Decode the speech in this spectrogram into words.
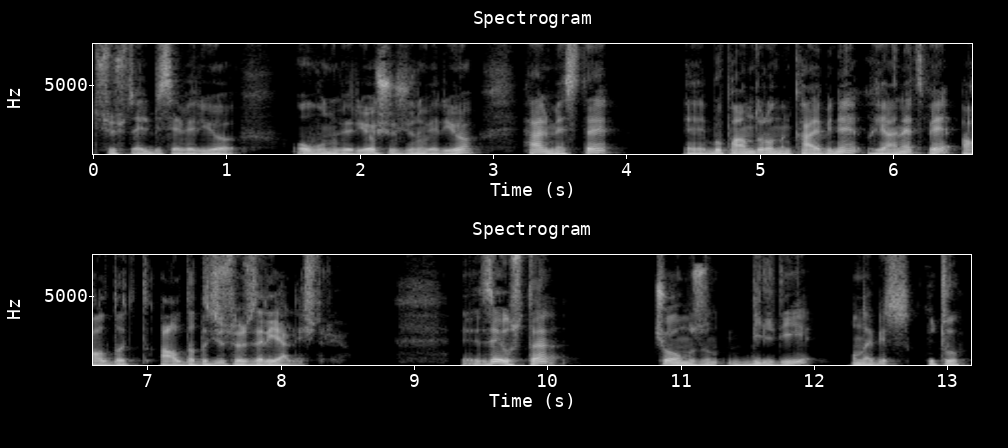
süslü elbise veriyor, o bunu veriyor, şu şunu veriyor. Hermes de e, bu Pandora'nın kalbine hıyanet ve aldat, aldatıcı sözleri yerleştiriyor. E, Zeus da çoğumuzun bildiği ona bir kutu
